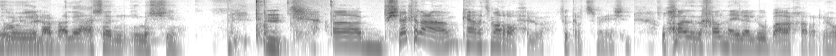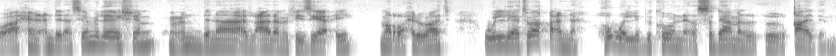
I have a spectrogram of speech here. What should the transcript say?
هو يلعب عليه عشان يمشيه. آه بشكل عام كانت مرة حلوة فكرة simulation وهذا دخلنا إلى loop آخر اللي هو الحين عندنا simulation وعندنا العالم الفيزيائي مرة حلوات. واللي أتوقع إنه هو اللي بيكون الصدام القادم.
